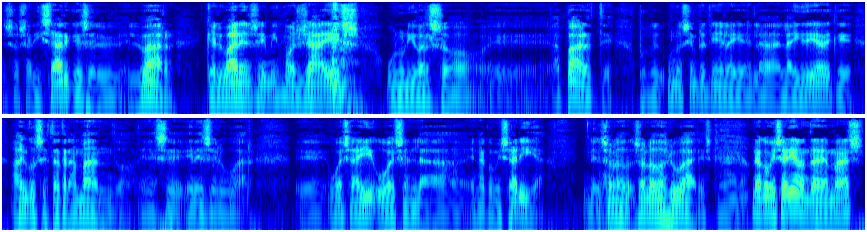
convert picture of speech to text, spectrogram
socializar, que es el, el bar. Que el bar en sí mismo ya es un universo eh, aparte, porque uno siempre tiene la, la- la idea de que algo se está tramando en ese, en ese lugar. Eh, o es ahí o es en la, en la comisaría. Eh, son, los, son los dos lugares. Claro. Una comisaría donde además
